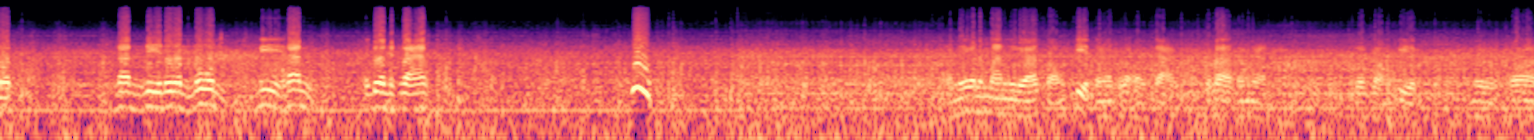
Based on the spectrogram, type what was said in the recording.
กด นั่นนี่นู่นนู่นนี่นั่นไปด้วยนะครับ นี้น้ำมันเหลือสองขีดนะครับเราออกจากโคราชทำงานเหลือสองขีดนึ่งเราะว่า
